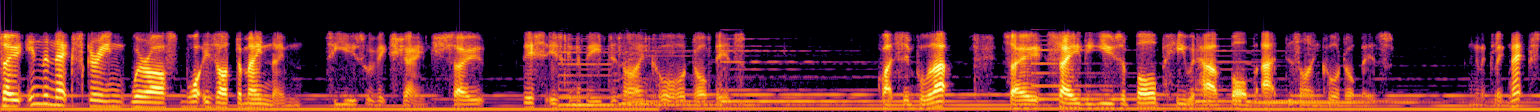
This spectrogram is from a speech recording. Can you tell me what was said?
So in the next screen, we're asked what is our domain name to use with Exchange. So this is going to be designcore.biz. Quite simple that. So say the user Bob, he would have bob at designcore.biz. I'm going to click next.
